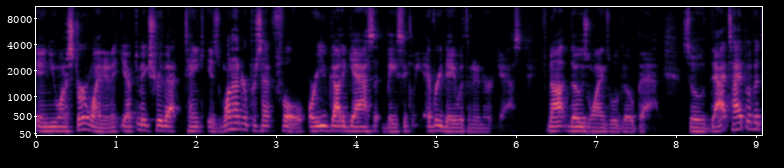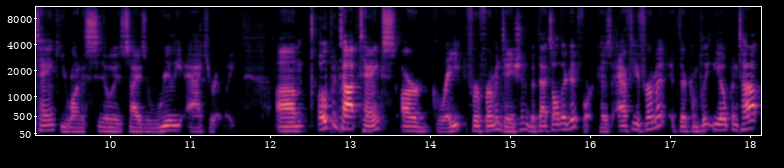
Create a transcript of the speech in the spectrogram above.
and you want to store wine in it, you have to make sure that tank is 100% full or you've got to gas it basically every day with an inert gas. If not, those wines will go bad. So that type of a tank, you want to size really accurately. Um, open top tanks are great for fermentation, but that's all they're good for because after you ferment, if they're completely open top,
